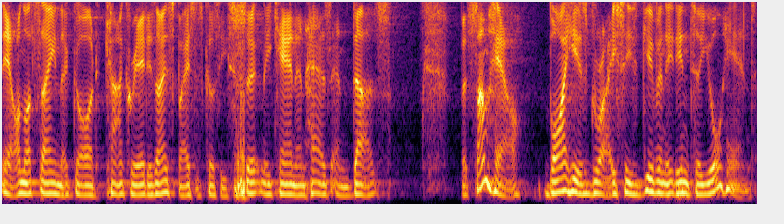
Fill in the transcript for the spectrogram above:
Now, I'm not saying that God can't create his own spaces because he certainly can and has and does. But somehow, by his grace, he's given it into your hand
